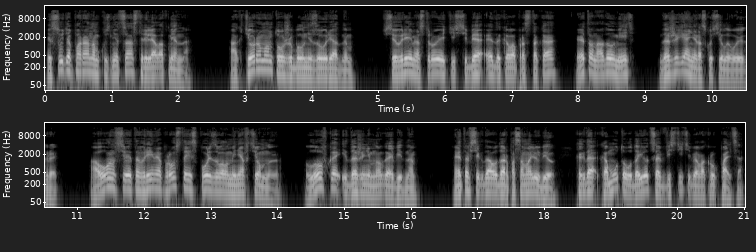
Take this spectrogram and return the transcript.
и, судя по ранам кузнеца, стрелял отменно. Актером он тоже был незаурядным. Все время строить из себя эдакого простака — это надо уметь. Даже я не раскусил его игры. А он все это время просто использовал меня в темную. Ловко и даже немного обидно. Это всегда удар по самолюбию, когда кому-то удается обвести тебя вокруг пальца.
